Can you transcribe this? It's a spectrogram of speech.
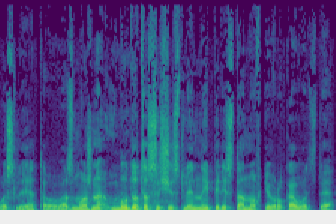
После этого, возможно, будут осуществлены перестановки в руководстве.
